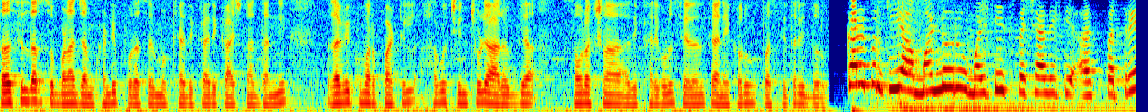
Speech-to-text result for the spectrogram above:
ತಹಸೀಲ್ದಾರ್ ಸುಬ್ಬಣ್ಣ ಜಮಖಂಡಿ ಪುರಸಭೆ ಮುಖ್ಯಾಧಿಕಾರಿ ಕಾಶಿನಾಥ್ ಧನ್ನಿ ರವಿಕುಮಾರ್ ಪಾಟೀಲ್ ಹಾಗೂ ಚಿಂಚೋಳಿ ಆರೋಗ್ಯ ಸಂರಕ್ಷಣಾ ಅಧಿಕಾರಿಗಳು ಸೇರಿದಂತೆ ಅನೇಕರು ಉಪಸ್ಥಿತರಿದ್ದರು. ಕಲಬುರಗಿಯ ಮಣ್ಣೂರು ಮಲ್ಟಿ ಸ್ಪೆಷಾಲಿಟಿ ಆಸ್ಪತ್ರೆ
